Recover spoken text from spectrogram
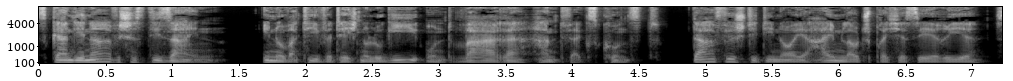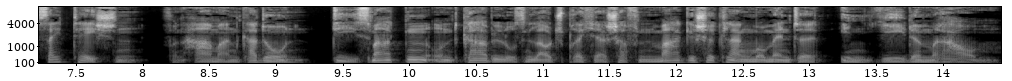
Skandinavisches Design, innovative Technologie und wahre Handwerkskunst. Dafür steht die neue Heimlautsprecherserie Citation von Harman Kardon. Die smarten und kabellosen Lautsprecher schaffen magische Klangmomente in jedem Raum.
